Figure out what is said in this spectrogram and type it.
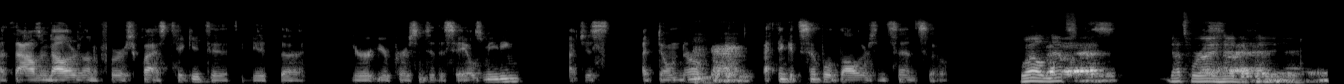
a thousand dollars on a first class ticket to, to get your your person to the sales meeting. I just I don't know. I think it's simple dollars and cents. So well, that's that's where I had to of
